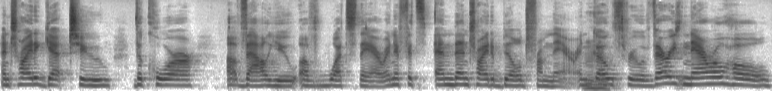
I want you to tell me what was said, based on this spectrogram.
and try to get to the core uh, value of what's there and if it's and then try to build from there and mm-hmm. go through a very narrow hole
